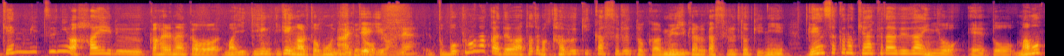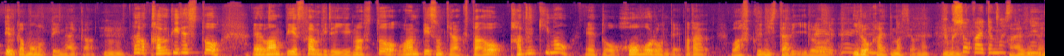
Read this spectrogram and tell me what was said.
厳密には入るか入らないかはまあ意見意見があると思うんですけど、はいね、えっと僕の中では例えば歌舞伎化するとかミュージカル化するときに原作のキャラクターデザインをえっと守っているか守っていないか。うん、例えば歌舞伎ですと、えー、ワンピース歌舞伎で言いますと、ワンピースのキャラクターを歌舞伎のえっと方法論でまた和服にしたり色々、色を変えてますよね。服装変えてますね、は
